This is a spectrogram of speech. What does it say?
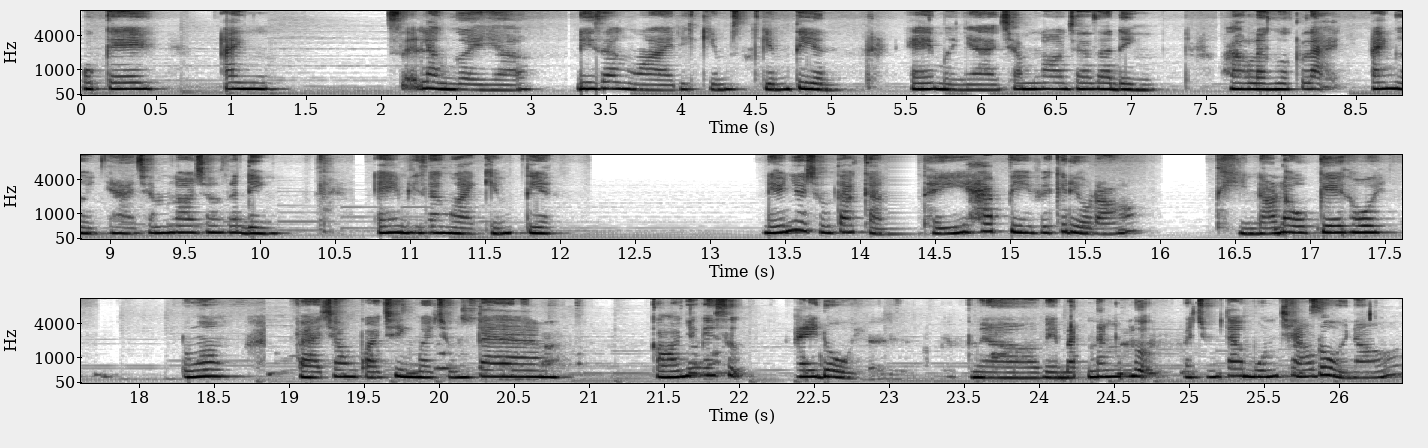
ok, anh sẽ là người à, đi ra ngoài đi kiếm kiếm tiền em ở nhà chăm lo cho gia đình. Hoặc là ngược lại anh ở nhà chăm lo cho gia đình em đi ra ngoài kiếm tiền. Nếu như chúng ta cảm thấy happy với cái điều đó thì nó là ok thôi đúng không? Và trong quá trình mà chúng ta có những cái sự thay đổi à, về mặt năng lượng mà chúng ta muốn trao đổi nó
